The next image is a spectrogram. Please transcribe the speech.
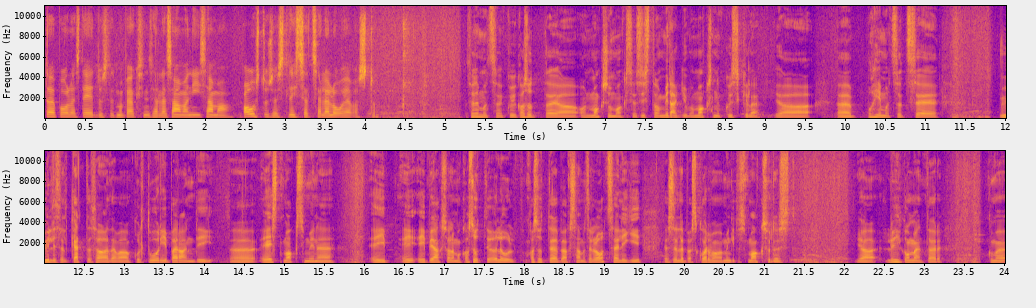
tõepoolest eeldust, et ma peaksin selle saama niisama austusest lihtsalt selle looja vastu selles mõttes, et kui kasutaja on maksumaksja, siis ta on midagi juba maksnud kuskile ja äh, põhimõtteliselt see üldiselt kättesaadava kultuuripärandi äh, eest maksmine ei, ei, ei peaks olema kasutaja õlul. kasutaja peaks saama sellele otse ligi ja selle peaks korvama mingitest maksudest. Ja lühikommentaar, kui me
